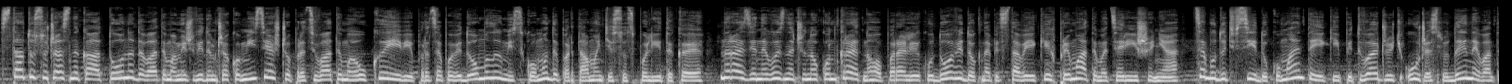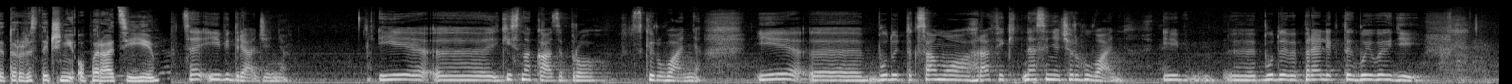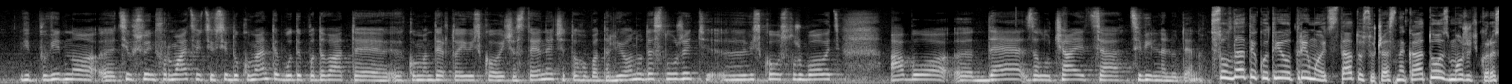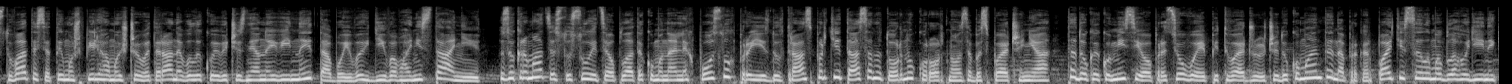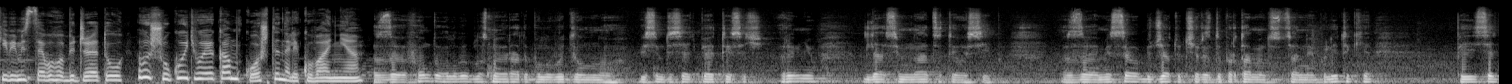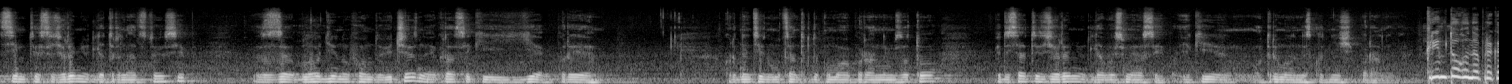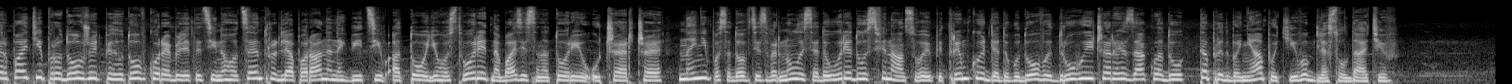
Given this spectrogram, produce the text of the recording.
Статус учасника АТО надаватиме міжвідомча комісія, що працюватиме у Києві. Про це повідомили у міському департаменті соцполітики. Наразі не визначено конкретного переліку довідок, на підставі яких прийматиметься рішення. Це будуть всі документи, які підтверджують участь людини в антитерористичній операції. Це і відрядження, і е, якісь накази про скерування, і е, будуть так само графіки несення чергувань, і е, буде перелік тих бойових дій. Відповідно, е, цю всю інформацію, ці всі документи буде подавати е, командир тої військової частини чи того батальйону, де служить е, військовослужбовець, або де залучається цивільна людина. Солдати, котрі отримують статус учасника АТО, зможуть користуватися тими ж пільгами, що й ветерани Великої вітчизняної війни та бойових дій в Афганістані. Зокрема, це стосується оплати комунальних послуг, проїзду в транспорті та санаторно-курортного забезпечення. Та доки комісія опрацьовує підтверджуючі документи на Прикарпатті силами благодійників і місцевого бюджету, вишукують воякам кошти на лікування. З фонду голови обласної ради було виділено 85 тисяч гривень для 17 осіб. З місцевого бюджету через департамент соціальної політики 57 тисяч гривень для 13 осіб. З благодійного фонду вітчизни, якраз який є при координаційному центрі допомоги пораненим з АТО, 50 тисяч гривень для восьми осіб, які отримали найскладніші поранення. Крім того, на Прикарпатті продовжують підготовку реабілітаційного центру для поранених бійців АТО. Його створюють на базі санаторію у Черче. Нині посадовці звернулися до уряду з фінансовою підтримкою для добудови другої черги закладу та придбання потівок для солдатів.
